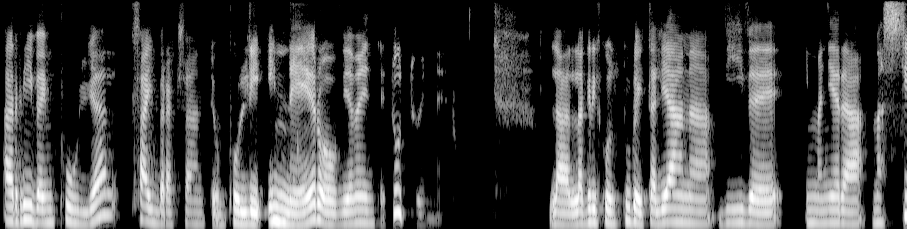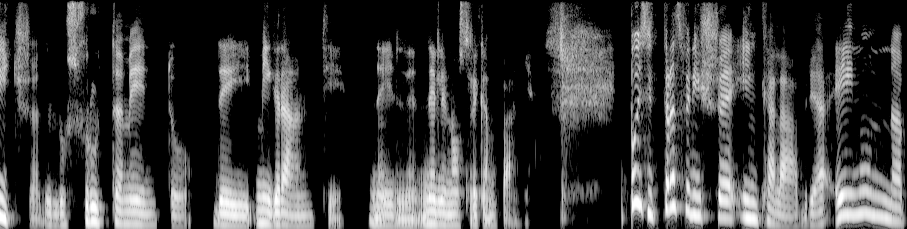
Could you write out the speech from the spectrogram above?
Arriva in Puglia, fa il bracciante un po' lì, in nero ovviamente, tutto in nero. La, l'agricoltura italiana vive in maniera massiccia dello sfruttamento dei migranti nel, nelle nostre campagne. Poi si trasferisce in Calabria e in un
